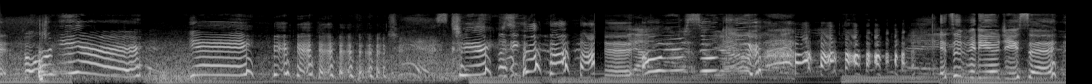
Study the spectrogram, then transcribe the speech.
Late, but we're here. Yay! Cheers. Cheers. oh, you're so cute. it's a video, Jason.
